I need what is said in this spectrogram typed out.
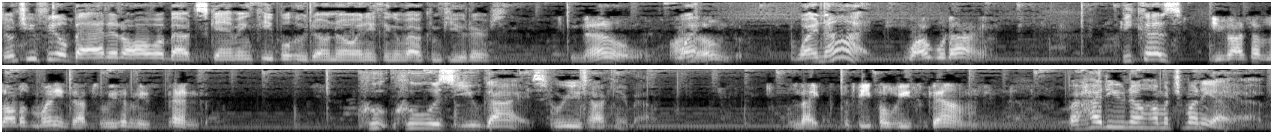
Don't you feel bad at all about scamming people who don't know anything about computers? No, Why? I don't. Why not? Why would I? Because You guys have a lot of money. That's the reason we spend. who who is you guys? Who are you talking about? Like the people we scam, But how do you know how much money I have?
